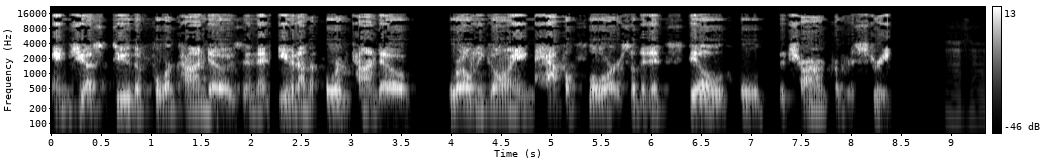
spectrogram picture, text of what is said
and just do the four condos. And then even on the fourth condo, we're only going half a floor so that it still holds the charm from the street. Mm-hmm.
